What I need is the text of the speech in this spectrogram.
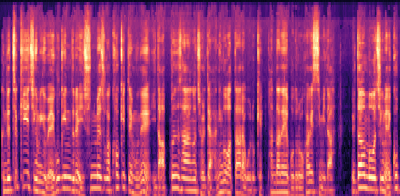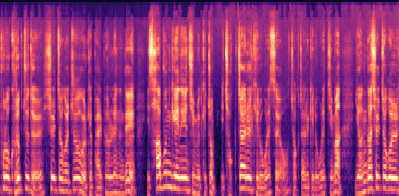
근데 특히 지금 이게 외국인들의 이 순매수가 컸기 때문에 이 나쁜 사항은 절대 아닌 것 같다라고 이렇게 판단해 보도록 하겠습니다. 일단 뭐 지금 에코프로 그룹주들 실적을 쭉 이렇게 발표를 했는데 이 4분기에는 지금 이렇게 좀이 적자를 기록을 했어요. 적자를 기록을 했지만 이 연가 실적을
